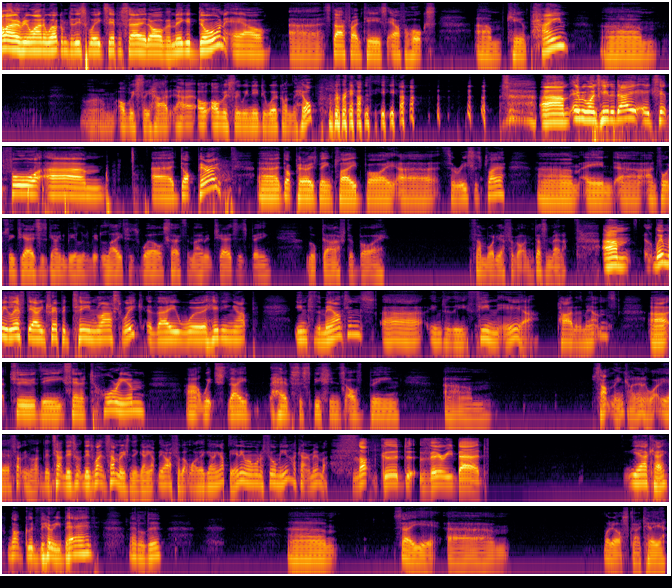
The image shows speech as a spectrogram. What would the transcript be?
Hello, everyone, and welcome to this week's episode of Omega Dawn, our uh, Star Frontiers Alpha Hawks um, campaign. Um, um, obviously, hard. Obviously, we need to work on the help around here. Um, everyone's here today except for um, uh, Doc Perro. Uh, Doc Perro is being played by uh, Theresa's player. Um, and uh, unfortunately, Jazz is going to be a little bit late as well. So at the moment, Jazz is being looked after by somebody I've forgotten. Doesn't matter. Um, when we left our intrepid team last week, they were heading up into the mountains, uh, into the thin air part of the mountains, uh, to the sanatorium, uh, which they have suspicions of being um, something. I don't know what. Yeah, something like there's there's, there's one, some reason they're going up there. I forgot why they're going up there. Anyone want to fill me in? I can't remember. Not good, very bad. Yeah, okay. Not good, very bad. That'll do. Um, so yeah. Um, what else can I tell you?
